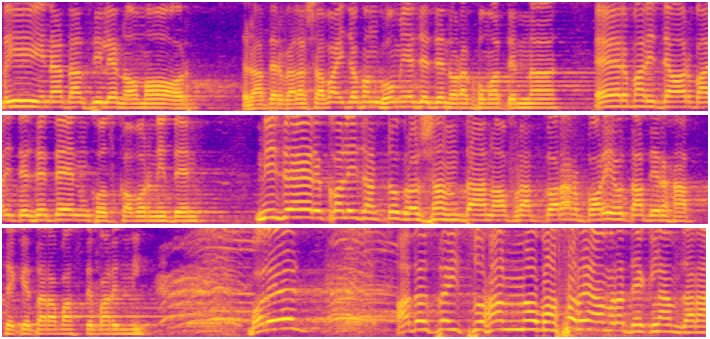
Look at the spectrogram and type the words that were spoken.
কি নেতা ছিলেন অমর রাতের বেলা সবাই যখন ঘুমিয়ে যেতেন, ওরা ঘুমাতেন না। এর বাড়িতে আর বাড়িতে যেতেন, খোঁজ খবর নিতেন। নিজের কলিজার টুকরো সন্তান অপরাধ করার পরেও তাদের হাত থেকে তারা বাঁচতে পারেননি। বলেন অথচ এই চুহান্ন বছরে আমরা দেখলাম যারা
